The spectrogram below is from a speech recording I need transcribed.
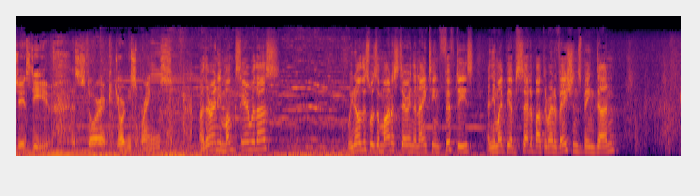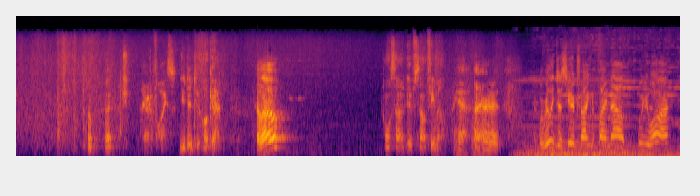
Jade Steve, historic Jordan Springs. Are there any monks here with us? We know this was a monastery in the 1950s, and you might be upset about the renovations being done. Oh, uh, shh. I heard a voice. You did too. Okay. Hello? Almost sound if sound female. Yeah, I heard it. We're really just here trying to find out who you are and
